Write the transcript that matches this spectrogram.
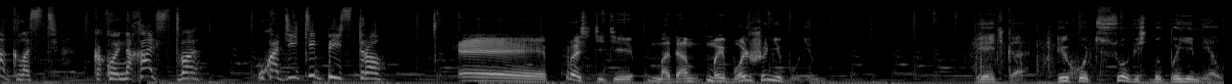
Наглость! Какое нахальство! Уходите быстро! Э, простите, мадам, мы больше не будем. Петька, ты хоть совесть бы поимел.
